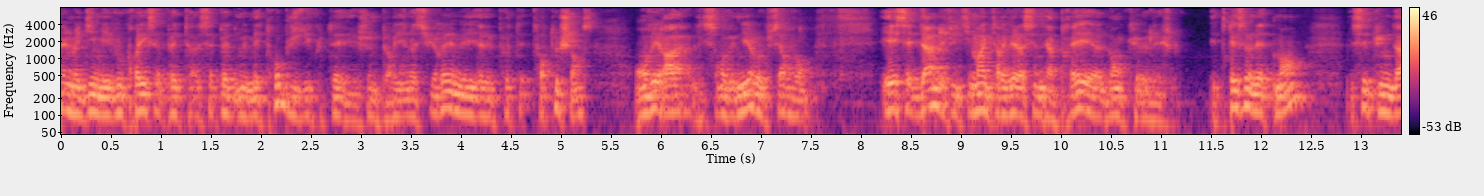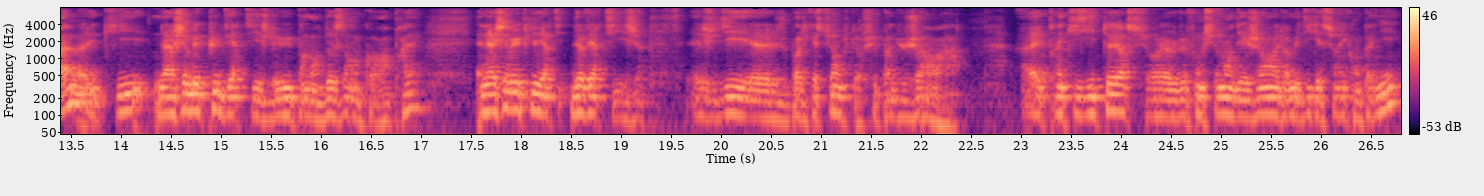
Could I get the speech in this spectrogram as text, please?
elle me dit, mais vous croyez que ça peut être, ça peut être mes Je dis, écoutez, je ne peux rien assurer, mais il y a peut-être forte chance. On verra, laissons venir, observons. Et cette dame, effectivement, est arrivée la semaine d'après, euh, donc, euh, et très honnêtement, c'est une dame qui n'a jamais plus de vertige. Je l'ai eu pendant deux ans encore après. Elle n'a jamais plus de vertige. Et je dis, euh, je pose la question parce que je ne suis pas du genre à, être inquisiteur sur le fonctionnement des gens et leur médication et compagnie.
